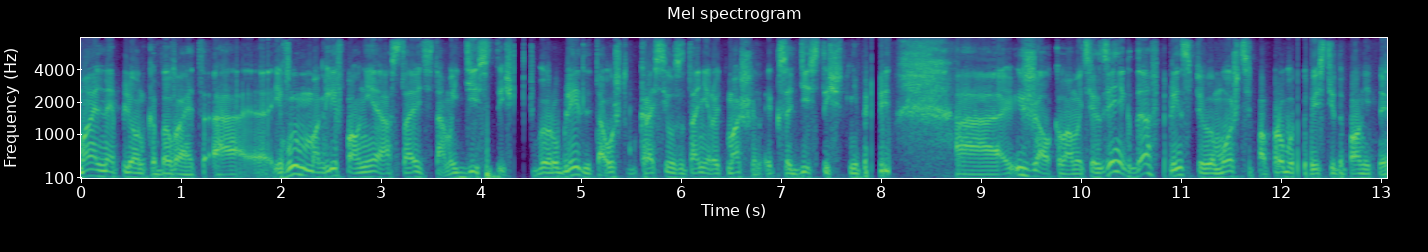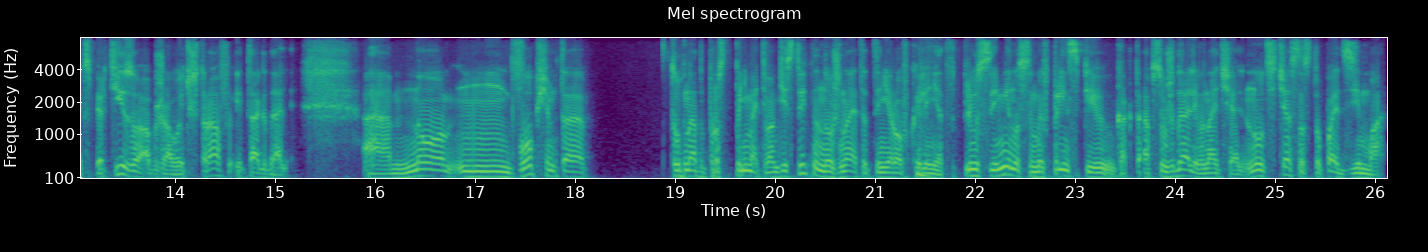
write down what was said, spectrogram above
нормальная пленка бывает. А, и вы могли вполне оставить там и 10 тысяч рублей для того, чтобы красиво затонировать машину. И, кстати, 10 тысяч не при... а, И жалко вам этих денег, да, в принципе, вы можете попробовать провести дополнительную экспертизу, обжаловать штраф и так далее. А, но, в общем-то, Тут надо просто понимать, вам действительно нужна эта тренировка или нет. Плюсы и минусы мы, в принципе, как-то обсуждали в начале. Ну, вот сейчас наступает зима.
